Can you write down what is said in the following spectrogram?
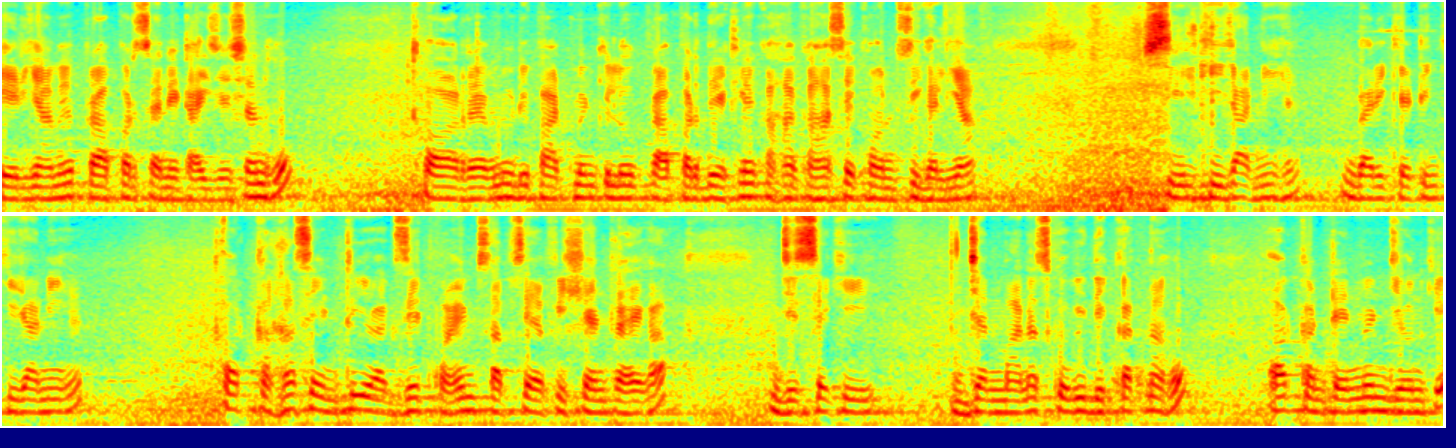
एरिया में प्रॉपर सैनिटाइजेशन हो और रेवेन्यू डिपार्टमेंट के लोग प्रॉपर देख लें कहाँ कहाँ से कौन सी गलियाँ सील की जानी है बैरिकेटिंग की जानी है और कहाँ से एंट्री और एग्ज़िट पॉइंट सबसे एफिशिएंट रहेगा जिससे कि जनमानस को भी दिक्कत ना हो और कंटेनमेंट जोन के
